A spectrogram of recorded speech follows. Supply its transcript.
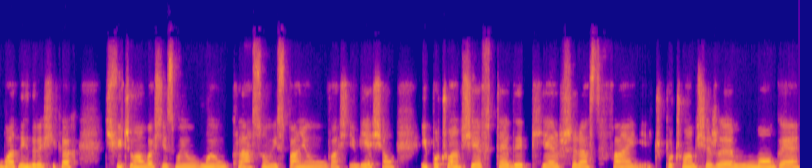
ładnych dresikach ćwiczyłam właśnie z moją, moją klasą i z panią właśnie Wiesią i poczułam się wtedy pierwszy raz fajnie, poczułam się, że mogę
